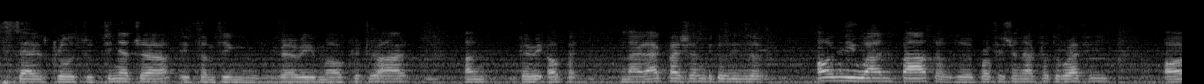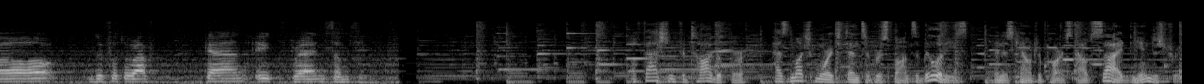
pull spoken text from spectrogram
sell clothes to teenager. It's something very more cultural and very open. And I like fashion because it's the only one part of the professional photography or the photograph can explain something. A fashion photographer has much more extensive responsibilities than his counterparts outside the industry.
